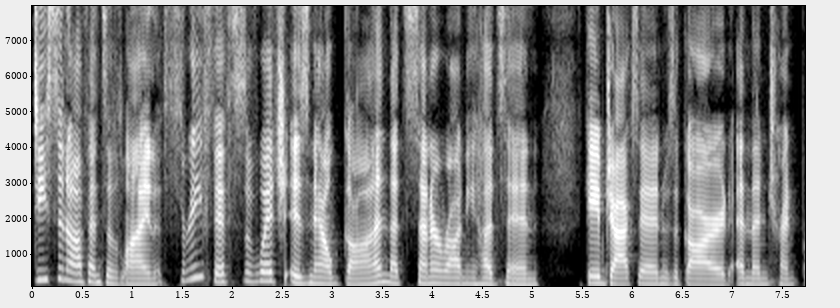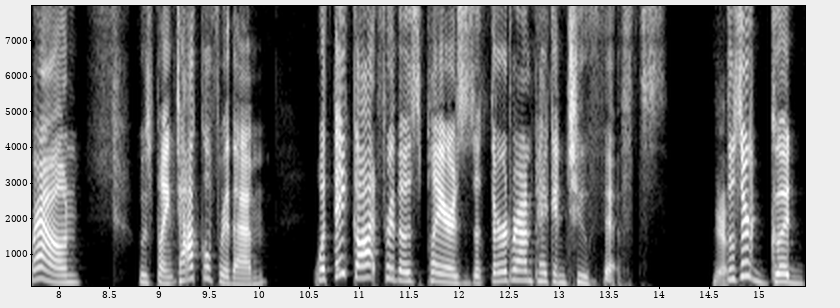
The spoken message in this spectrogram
decent offensive line, three fifths of which is now gone. That's center Rodney Hudson, Gabe Jackson, who's a guard, and then Trent Brown, who's playing tackle for them. What they got for those players is a third round pick and two fifths. Yep. Those are good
